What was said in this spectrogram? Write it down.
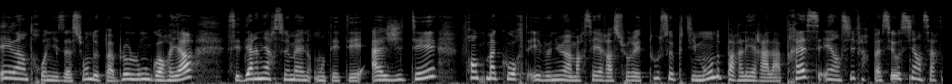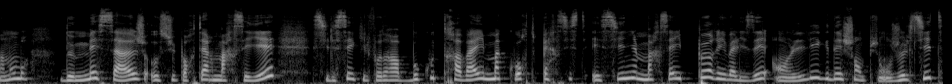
et l'intronisation de Pablo Longoria. Ces dernières semaines ont été agitées. Frank McCourt est venu à Marseille rassurer tout ce petit monde, parler à la presse et ainsi faire passer aussi un certain nombre de messages aux supporters marseillais S'il sait qu'il faudra beaucoup de travail, McCourt persiste et signe. Marseille peut rivaliser en Ligue des Champions. Je le cite.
